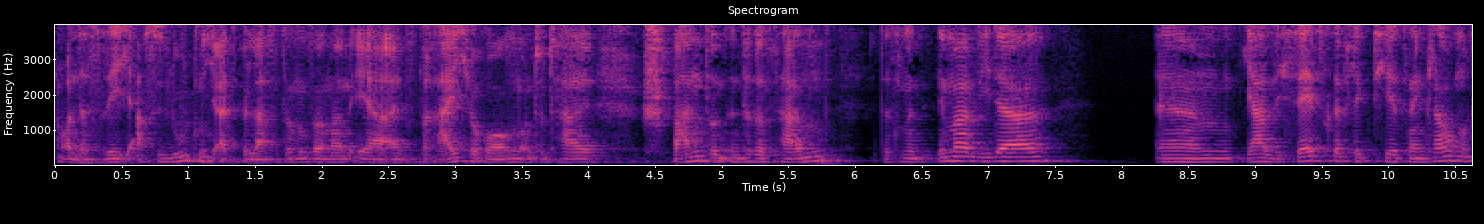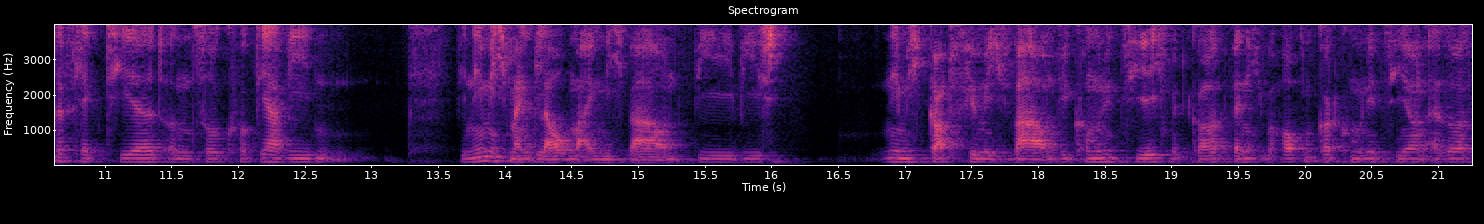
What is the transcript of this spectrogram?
Und das sehe ich absolut nicht als Belastung, sondern eher als Bereicherung und total spannend und interessant, dass man immer wieder ähm, ja, sich selbst reflektiert, seinen Glauben reflektiert und so guckt, ja, wie, wie nehme ich meinen Glauben eigentlich wahr und wie, wie nehme ich Gott für mich wahr und wie kommuniziere ich mit Gott, wenn ich überhaupt mit Gott kommuniziere und all sowas.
